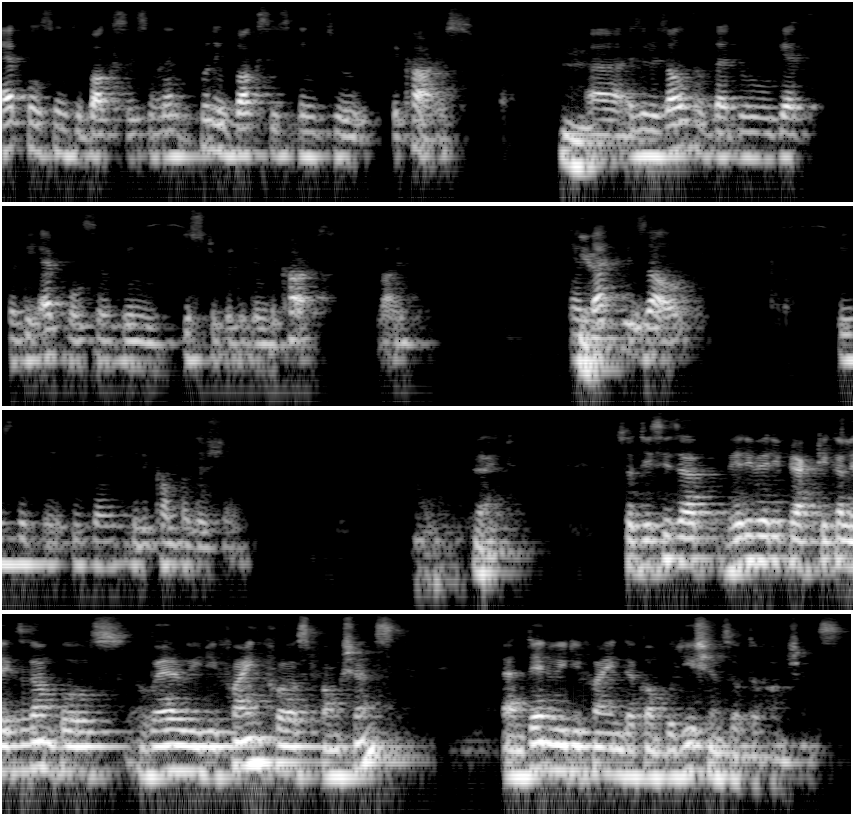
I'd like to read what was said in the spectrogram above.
apples into boxes and then putting boxes into the cars, mm. uh, as a result of that, we will get that the apples have been distributed in the cars right? And yeah. that result is the is going to be the composition. Right. So this is a very, very practical examples where we define first functions and then we define the compositions of the functions.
